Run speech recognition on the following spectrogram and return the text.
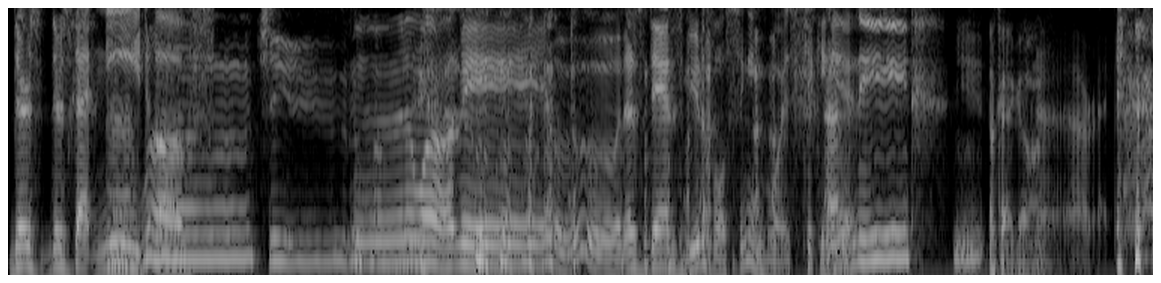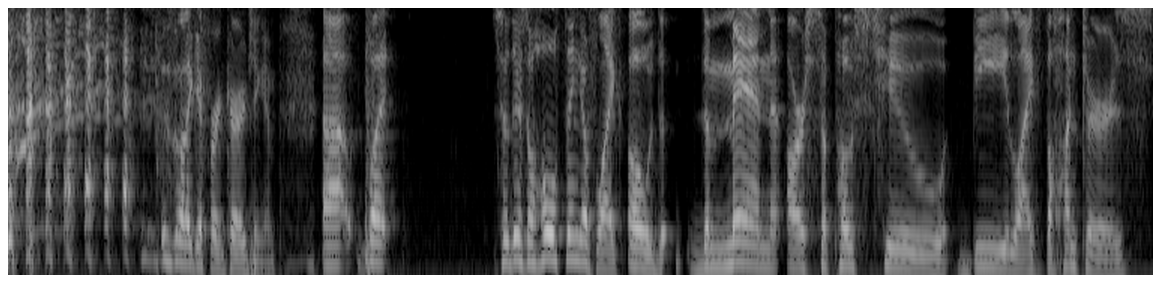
there's there's that need I of want you to "You don't want me. Ooh, there's Dan's beautiful singing voice kicking I in. need you. Okay, go on. Uh, all right. this is what I get for encouraging him. Uh, but so there's a whole thing of like, oh, the the men are supposed to be like the hunters,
